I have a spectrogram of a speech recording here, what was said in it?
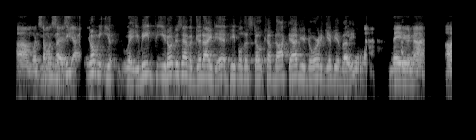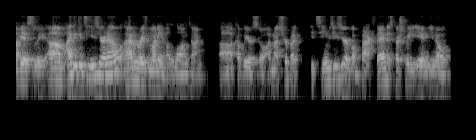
Um, when someone You says meet- you have to, You don't mean you wait. You mean you don't just have a good idea and people just don't come knock down your door to give you they money. do not. They do not. Obviously, um, I think it's easier now. I haven't raised money in a long time, uh, a couple years, so I'm not sure, but it seems easier. But back then, especially in you know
